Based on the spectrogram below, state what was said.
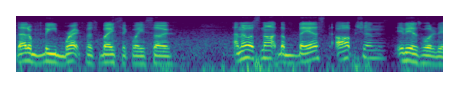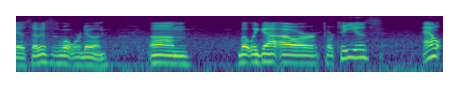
that'll be breakfast basically. So I know it's not the best option. It is what it is. So this is what we're doing. Um, but we got our tortillas out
